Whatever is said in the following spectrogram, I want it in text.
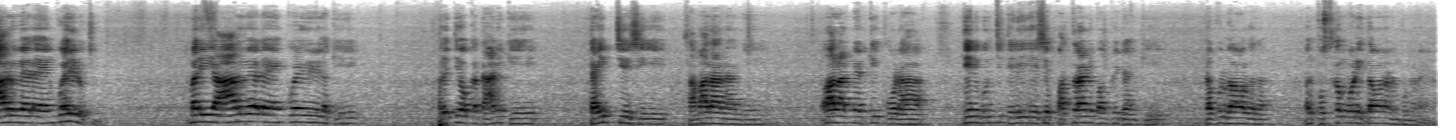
ఆరు వేల ఎంక్వైరీలు వచ్చింది. మరి ఈ ఆరు వేల ఎంక్వైరీలకి ప్రతి ఒక్క దానికి టైప్ చేసి సమాధానాన్ని వాళ్ళన్నిటికీ కూడా దీని గురించి తెలియజేసే పత్రాన్ని పంపించడానికి డబ్బులు కావాలి కదా. మరి పుస్తకం కూడా ఇద్దామని అనుకున్నాను ఆయన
